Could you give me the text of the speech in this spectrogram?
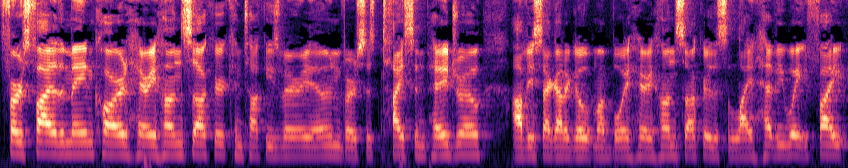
First fight of the main card, Harry Hunsucker, Kentucky's very own, versus Tyson Pedro. Obviously, I got to go with my boy Harry Hunsucker. This is a light heavyweight fight.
